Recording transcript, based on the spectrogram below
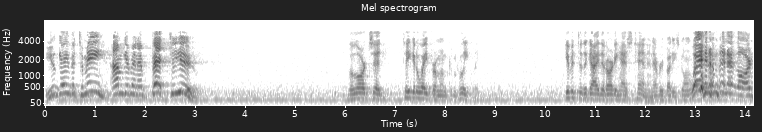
You gave it to me, I'm giving it back to you. The Lord said, Take it away from him completely. Give it to the guy that already has 10. And everybody's going, wait a minute, Lord.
